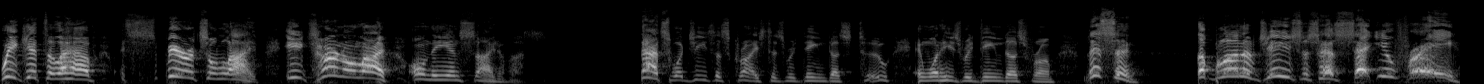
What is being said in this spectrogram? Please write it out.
We get to have spiritual life, eternal life on the inside of us. That's what Jesus Christ has redeemed us to and what he's redeemed us from. Listen, the blood of Jesus has set you free.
